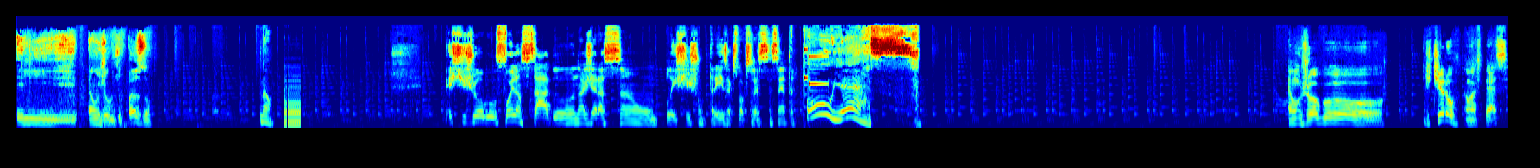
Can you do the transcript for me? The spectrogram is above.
ele é um jogo de puzzle? Não. Este jogo foi lançado na geração PlayStation 3, Xbox 360. Oh, yes! É um jogo. de tiro? É um FPS?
